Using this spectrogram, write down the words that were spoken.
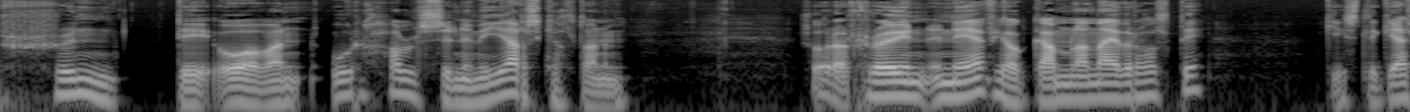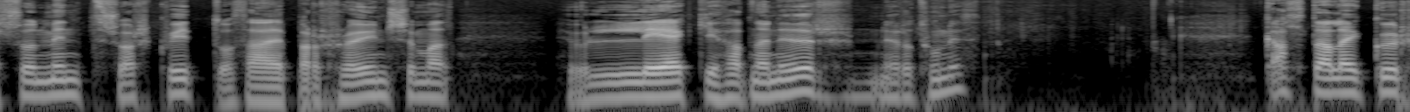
hrundi ofan úr hálsunum í jarðskjáltanum. Svo er það raun nef hjá gamla Næfurholti, gísli Gjersson mynd svarkvitt og það er bara raun sem að hefur lekið þarna niður, á túnið. Galtalækur,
